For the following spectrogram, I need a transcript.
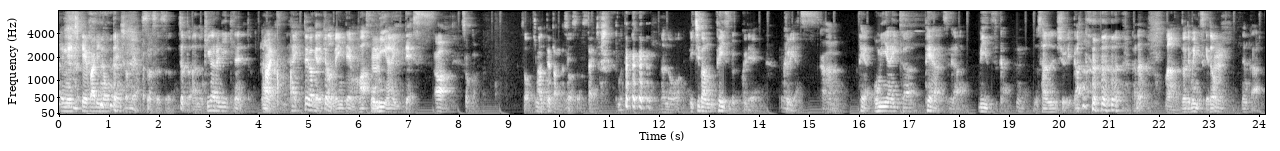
NHK ばりのテンションでやった。そうそうそう。ちょっとあの気軽に行きたいなと思いますんで、はい。というわけで今日のメインテーマはお見合いです、ああそうか。そう。決まってたんだね。そうそうそう。タイト決まってた。あの一番 Facebook で来るやつ、うん。あのペアお見合いかペアーズか、ウィズかルうん。の3種類か かな。まあどうでもいいんですけど、うん。なんか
